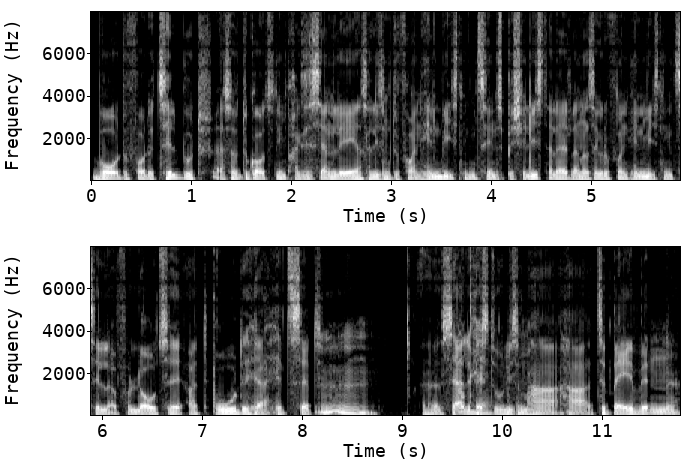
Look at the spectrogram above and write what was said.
hvor du får det tilbudt. Altså, du går til din praktiserende læge, så ligesom du får en henvisning til en specialist eller et eller andet, så kan du få en henvisning til at få lov til at bruge det her headset. Mm Øh, særligt okay. hvis du ligesom har, har tilbagevendende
